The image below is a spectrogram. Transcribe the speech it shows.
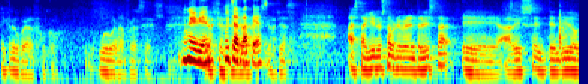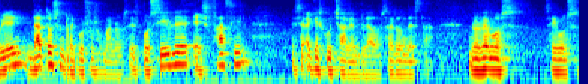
Hay que recuperar el foco. Muy buena frase. Muy bien, muchas gracias. Gracias. Hasta aquí nuestra primera entrevista. Eh, habéis entendido bien datos en recursos humanos. Es posible, es fácil, hay que escuchar al empleado, saber dónde está. Nos vemos, seguimos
